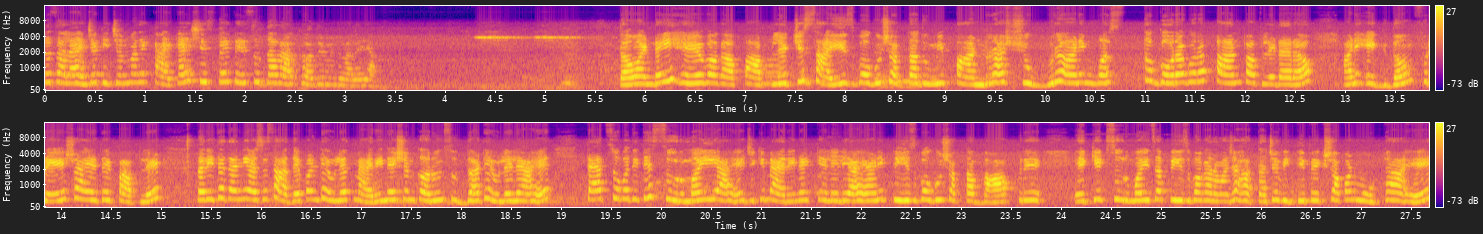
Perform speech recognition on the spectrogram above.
तर चला ह्यांच्या किचनमध्ये काय काय शिस्त आहे ते सुद्धा दाखवते मी तुम्हाला. या. तर मंडई हे बघा पापलेटची साईज बघू शकता तुम्ही. पांढरा शुभ्र आणि मस्त गोरा गोरा पान पापलेट आहे राव. आणि एकदम फ्रेश आहेत हे पापलेट. तर इथे त्यांनी असे साधे पण ठेवलेत मॅरिनेशन करून सुद्धा ठेवलेले आहेत. त्याचसोबत इथे सुरमई आहे जी की मॅरिनेट केलेली आहे आणि पीस बघू शकता. बापरे! एक एक सुरमईचा पीस बघा ना माझ्या हाताच्या वितीपेक्षा पण मोठा आहे.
